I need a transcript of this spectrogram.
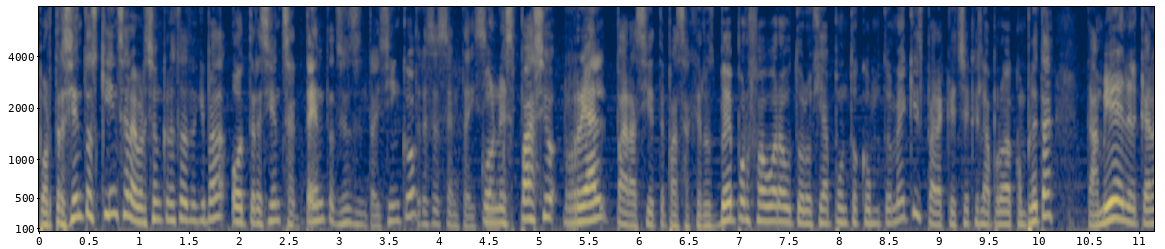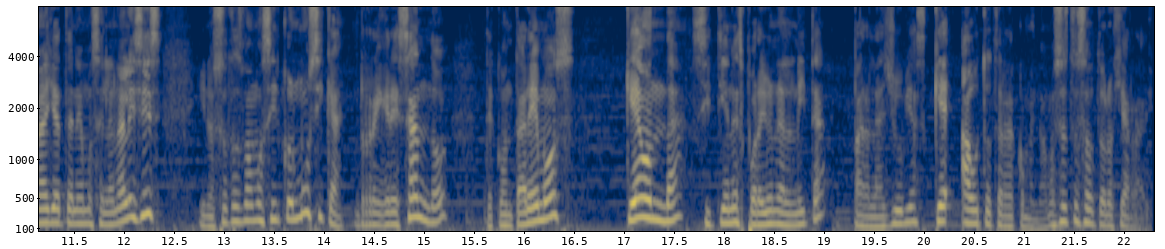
Por 315 la versión que no está tan equipada o 370, 365 365. con espacio real para 7 pasajeros. Ve por favor a autología.com.mx para que cheques la prueba completa. También en el canal ya tenemos el análisis y nosotros vamos a ir con música. Regresando, te contaremos qué onda si tienes por ahí una lanita para las lluvias, qué auto te recomendamos. Esto es Autología Radio.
